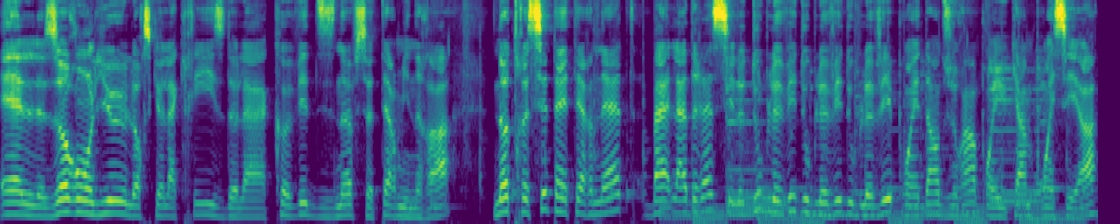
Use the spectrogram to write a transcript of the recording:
Elles auront lieu lorsque la crise de la COVID-19 se terminera. Notre site internet, ben, l'adresse c'est le www.dendurant.ucam.ca.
